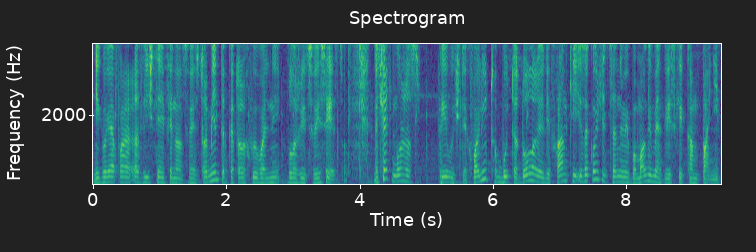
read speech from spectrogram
Не говоря про различные финансовые инструменты, в которых вы вольны вложить свои средства. Начать можно с привычных валют, будь то доллары или франки, и закончить ценными бумагами английских компаний,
